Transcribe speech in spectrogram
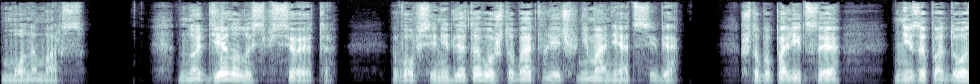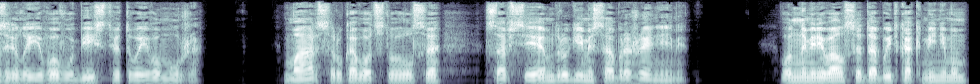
Мона Марс. Но делалось все это вовсе не для того, чтобы отвлечь внимание от себя чтобы полиция не заподозрила его в убийстве твоего мужа. Марс руководствовался совсем другими соображениями. Он намеревался добыть как минимум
